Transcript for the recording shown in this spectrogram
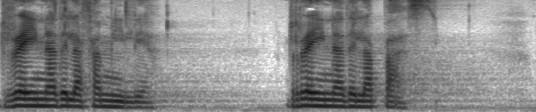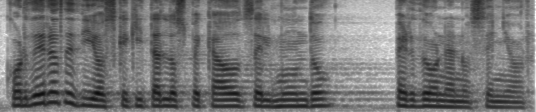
Reina de la familia, Reina de la paz. Cordero de Dios que quitas los pecados del mundo, perdónanos, Señor.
